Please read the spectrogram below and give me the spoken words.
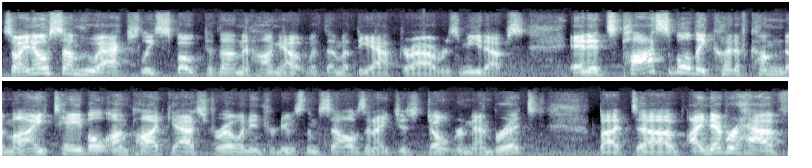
So I know some who actually spoke to them and hung out with them at the after hours meetups, and it's possible they could have come to my table on Podcast Row and introduced themselves, and I just don't remember it. But uh, I never have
